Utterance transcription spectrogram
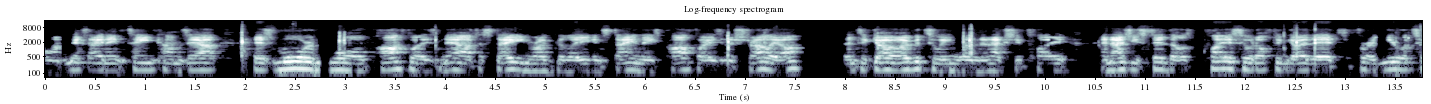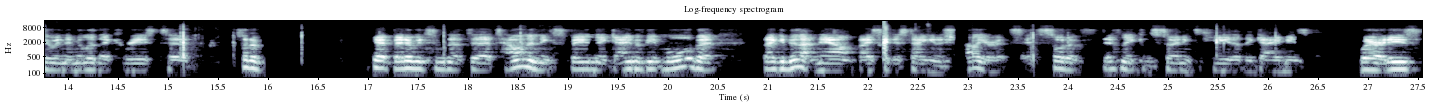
um, next 18 team comes out, there's more and more pathways now to stay in rugby league and stay in these pathways in Australia than to go over to England and actually play. And as you said, there was players who would often go there for a year or two in the middle of their careers to sort of get better with some of their- talent and expand their game a bit more. But they can do that now, basically just staying in Australia. It's it's sort of definitely concerning to hear that the game is where it is.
